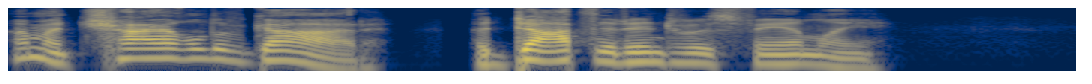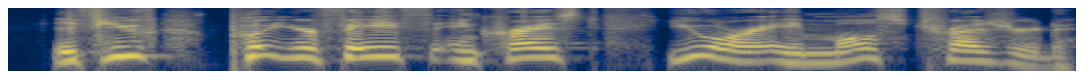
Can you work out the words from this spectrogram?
I'm a child of God, adopted into His family. If you've put your faith in Christ, you are a most treasured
